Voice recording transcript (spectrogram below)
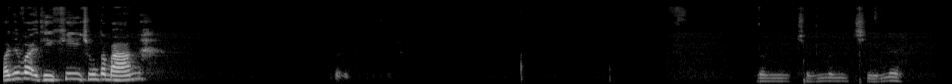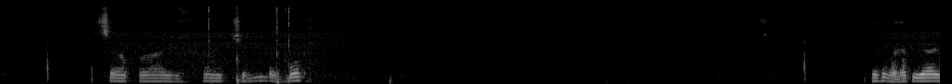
Và như vậy thì khi chúng ta bán 5.59 này. Sell price 2.71 đây không phải FBA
